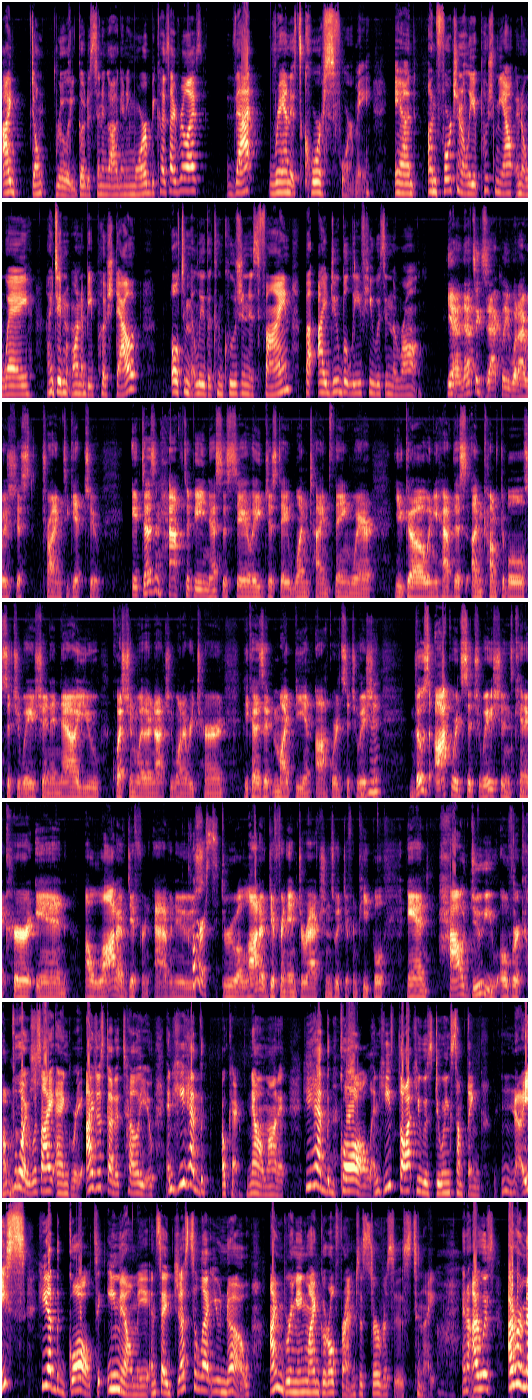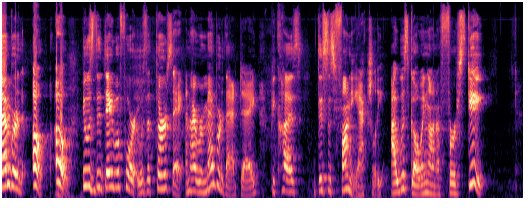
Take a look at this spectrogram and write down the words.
I don't really go to synagogue anymore because I realized that ran its course for me. And unfortunately, it pushed me out in a way I didn't want to be pushed out. Ultimately, the conclusion is fine, but I do believe he was in the wrong. Yeah, and that's exactly what I was just trying to get to. It doesn't have to be necessarily just a one time thing where you go and you have this uncomfortable situation and now you question whether or not you want to return because it might be an awkward situation. Mm-hmm. Those awkward situations can occur in a lot of different avenues course. through a lot of different interactions with different people. And how do you overcome Boy, those? was I angry. I just gotta tell you. And he had the. Okay, now I'm on it. He had the gall, and he thought he was doing something nice. He had the gall to email me and say, just to let you know, I'm bringing my girlfriend to services tonight. And I was. I remembered. Oh, oh, it was the day before. It was a Thursday. And I remember that day because this is funny, actually. I was going on a first date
